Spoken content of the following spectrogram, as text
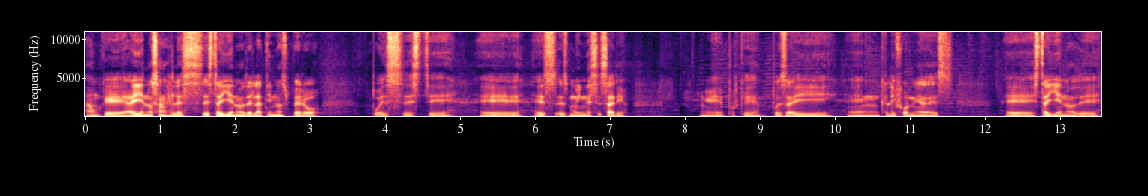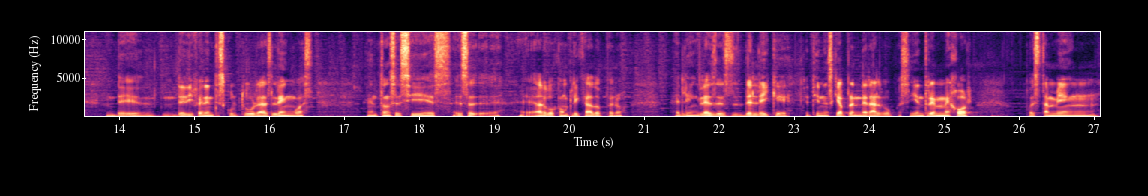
aunque ahí en Los Ángeles está lleno de latinos pero pues este eh, es, es muy necesario eh, porque pues ahí en California es eh, está lleno de, de, de diferentes culturas, lenguas, entonces sí es, es algo complicado, pero el inglés es de ley que, que tienes que aprender algo, pues y entre mejor, pues también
